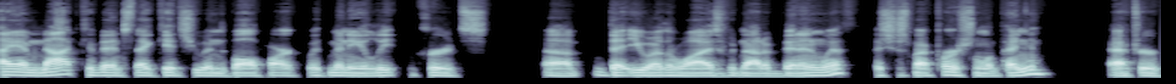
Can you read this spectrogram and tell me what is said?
I am not convinced that gets you in the ballpark with many elite recruits uh, that you otherwise would not have been in with. It's just my personal opinion after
